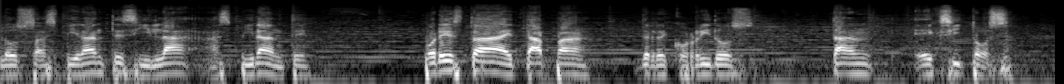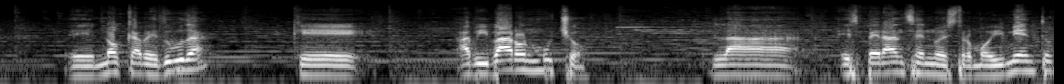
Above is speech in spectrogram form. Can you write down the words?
los aspirantes y la aspirante por esta etapa de recorridos tan exitosa. Eh, no cabe duda que avivaron mucho la esperanza en nuestro movimiento.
